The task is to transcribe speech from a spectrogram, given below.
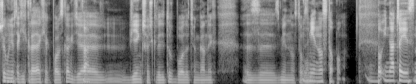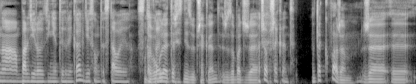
Szczególnie w takich krajach jak Polska, gdzie tak. większość kredytów było zaciąganych z zmienną stopą. Zmienną stopą. Bo inaczej jest na bardziej rozwiniętych rynkach, gdzie są te stałe stopy. No to w ogóle też jest niezły przekręt, że zobacz, że... Dlaczego przekręt? No tak uważam, że y,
